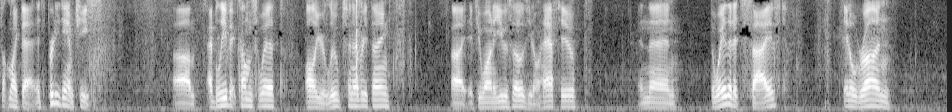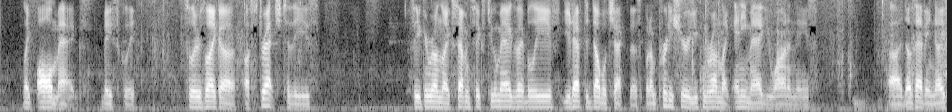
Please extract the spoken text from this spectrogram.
Something like that. It's pretty damn cheap. Um, I believe it comes with all your loops and everything. Uh, if you want to use those, you don't have to. And then the way that it's sized, it'll run like all mags basically. So there's like a, a stretch to these. So you can run like 762 mags, I believe. You'd have to double check this, but I'm pretty sure you can run like any mag you want in these. Uh, it does have a nice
